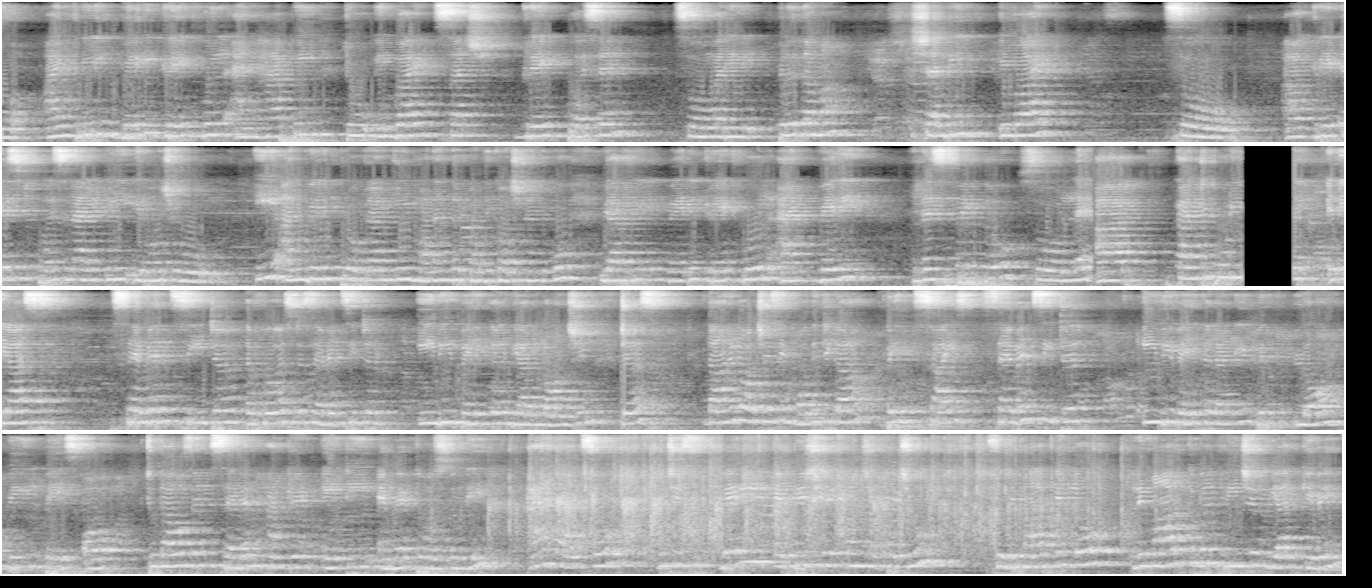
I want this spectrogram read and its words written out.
I'm feeling very grateful and happy to invite such great person so మరి పిలుతామా షరీ ఇన్వైట్ సో ఆ గ్రేటెస్ట్ పర్సనాలిటీ ఈరోజు ఈ అన్వీలింగ్ ప్రోగ్రామ్కి మనందరూ అందుకు వచ్చినందుకు we're feeling very grateful and very respect to. So let our R Elias seven seater, the first seven seater EV vehicle we are launching. Just దానిలో వచ్చేసి మొదటిగా big size seven seater EV vehicle అండి with long wheel base of two thousand seven hundred eighty ఎంఎల్తో వస్తుంది and also which is very appreciate అని చెప్పచ్చు so the మార్కెట్లో remarkable feature we're giving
